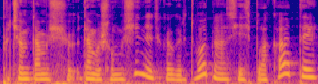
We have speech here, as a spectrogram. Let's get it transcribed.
Причем там еще там вышел мужчина и такой говорит: вот у нас есть плакаты,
